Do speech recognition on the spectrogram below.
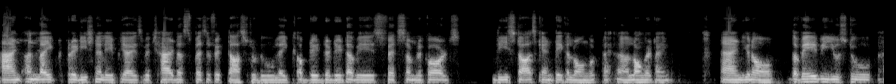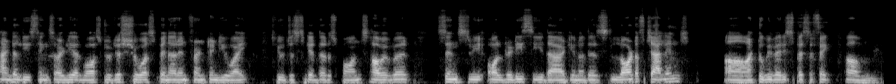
And unlike traditional APIs, which had a specific task to do, like update the database, fetch some records, these tasks can take a longer uh, longer time. And you know the way we used to handle these things earlier was to just show a spinner in front end ui you just get the response. However since we already see that you know there's a lot of challenge uh, to be very specific um,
